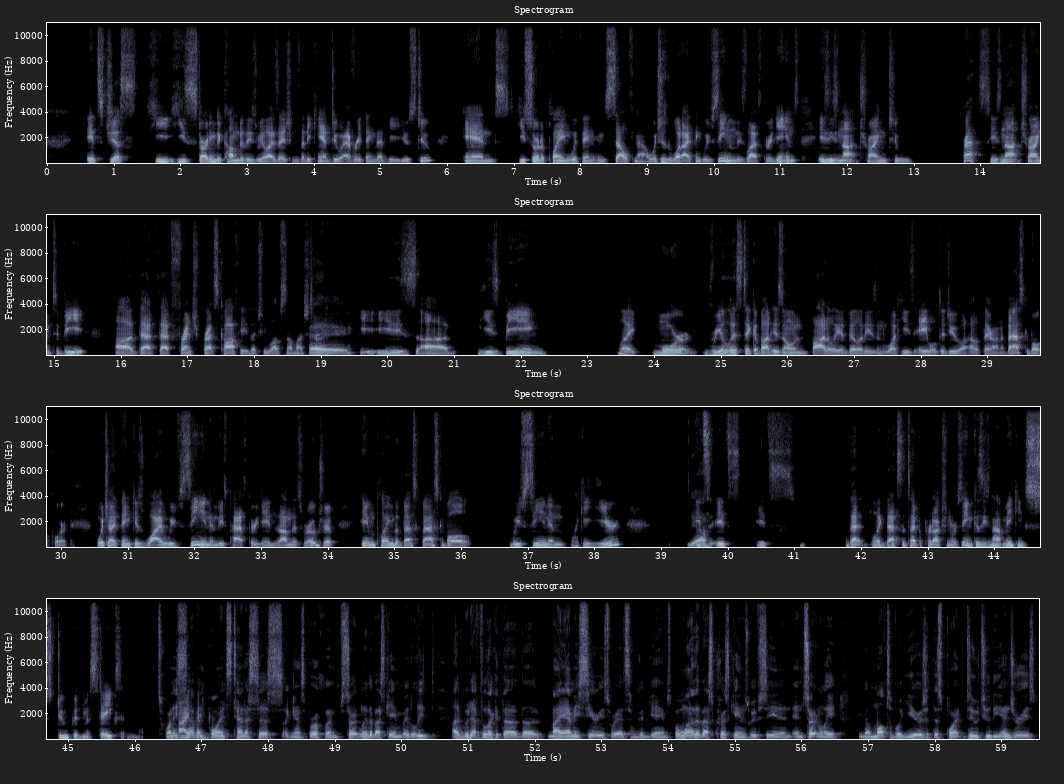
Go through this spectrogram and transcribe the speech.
It's just he he's starting to come to these realizations that he can't do everything that he used to and he's sort of playing within himself now which is what i think we've seen in these last three games is he's not trying to press he's not trying to be uh, that that french press coffee that you love so much hey. he, he's uh, he's being like more realistic about his own bodily abilities and what he's able to do out there on a basketball court which I think is why we've seen in these past three games on this road trip him playing the best basketball we've seen in like a year. Yeah. It's it's it's that like that's the type of production we're seeing because he's not making stupid mistakes anymore. 27 points, 10 assists against Brooklyn. Certainly the best game. At least I would have to look at the the Miami series where he had some good games, but one of the best Khris games we've seen and, and certainly, you know, multiple years at this point due to the injuries.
